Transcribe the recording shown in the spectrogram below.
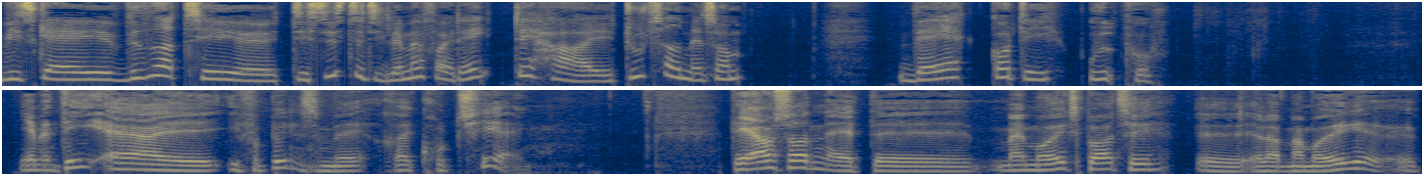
Vi skal øh, videre til øh, det sidste dilemma for i dag. Det har øh, du taget med, Tom. Hvad går det ud på? Jamen, det er i forbindelse med rekruttering. Det er jo sådan, at øh, man må ikke spørge til, øh, eller man må ikke øh,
